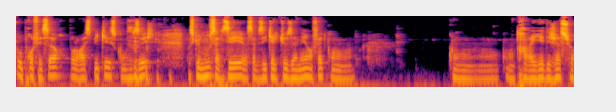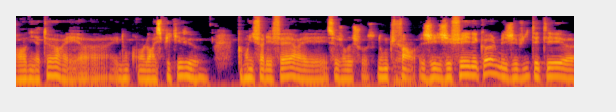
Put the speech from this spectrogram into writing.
aux professeurs pour leur expliquer ce qu'on faisait. Parce que nous ça faisait ça faisait quelques années en fait qu'on qu'on travaillait déjà sur ordinateur et, euh, et, donc on leur expliquait euh, comment il fallait faire et ce genre de choses. Donc enfin j'ai fait une école mais j'ai vite été euh,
